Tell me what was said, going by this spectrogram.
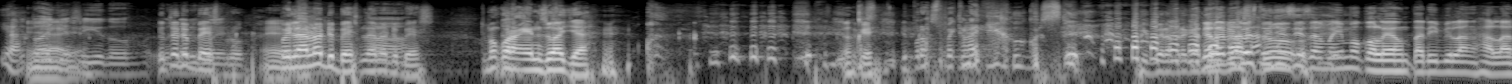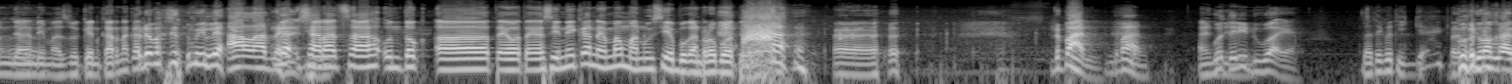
Ya. itu Iya, aja iya. sih gitu Itu the dari best, gue. Bro. Iya. Pilihan lo the best, pilihan lo the best. Cuma kurang Enzo aja. Oke. di prospek lagi gugus Enggak, tapi gue setuju sih sama Imo kalau yang tadi bilang Halan jangan dimasukin karena kan Udah pasti milih Halan Enggak, syarat sah untuk eh, TOTS ini kan emang manusia bukan robot ya. Eh. Depan. Depan. Gue tadi dua ya. Berarti gue tiga. Berarti gue akan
